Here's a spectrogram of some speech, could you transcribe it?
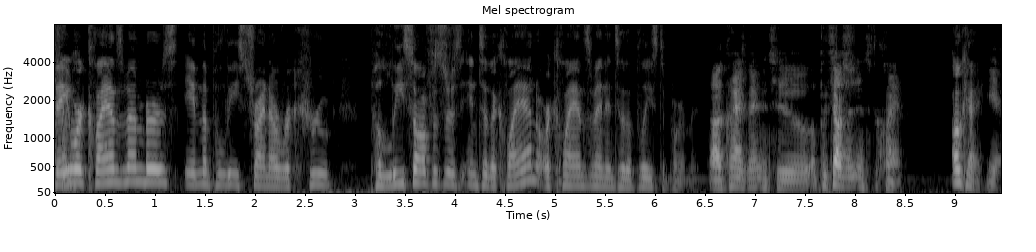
they Time- were Klans members in the police trying to recruit police officers into the Klan or Klansmen into the police department? uh, Klansmen into uh, police officers into the Klan. Okay. Yeah,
